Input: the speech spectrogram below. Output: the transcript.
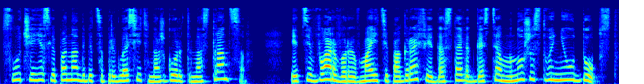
В случае, если понадобится пригласить в наш город иностранцев, эти варвары в моей типографии доставят гостям множество неудобств.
